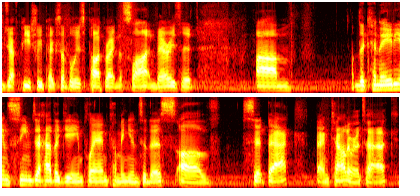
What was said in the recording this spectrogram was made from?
Jeff Petry picks up a loose puck right in the slot and buries it. Um, the Canadiens seem to have a game plan coming into this of sit back and counterattack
